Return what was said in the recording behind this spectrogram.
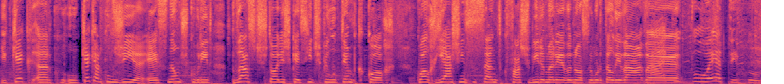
E o que, é que a, o que é que a arqueologia é se não descobrir pedaços de histórias esquecidos pelo tempo que corre, qual riacho incessante que faz subir a maré da nossa mortalidade? Ai, que poético!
